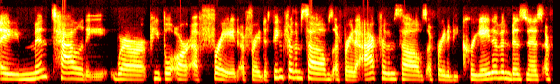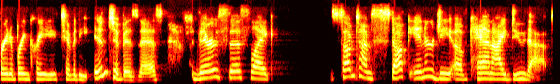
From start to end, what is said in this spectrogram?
a mentality where people are afraid, afraid to think for themselves, afraid to act for themselves, afraid to be creative in business, afraid to bring creativity into business. There's this like sometimes stuck energy of, can I do that?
